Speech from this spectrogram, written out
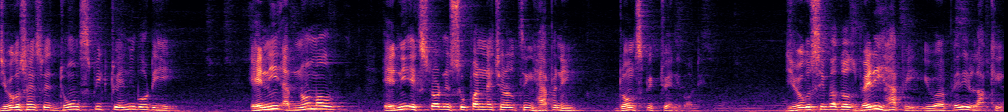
Jiva Goswami says, don't speak to anybody. Any abnormal, any extraordinary supernatural thing happening, don't speak to anybody. Jiva Goswami was very happy, you are very lucky.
